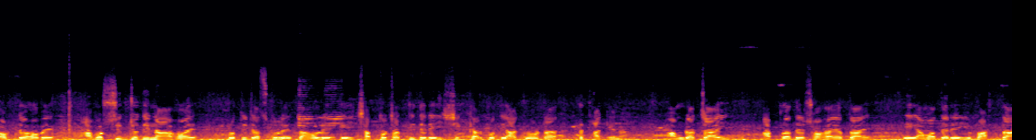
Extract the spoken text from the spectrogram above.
করতে হবে। আবশ্যিক যদি না হয় প্রতিটা স্কুলে, তাহলে এই ছাত্রছাত্রীদের এই শিক্ষার প্রতি আগ্রহটা থাকে না। আমরা চাই আপনাদের সহায়তায় এই আমাদের এই বার্তা,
